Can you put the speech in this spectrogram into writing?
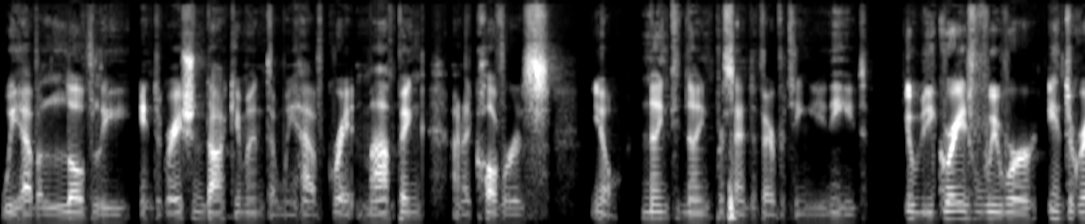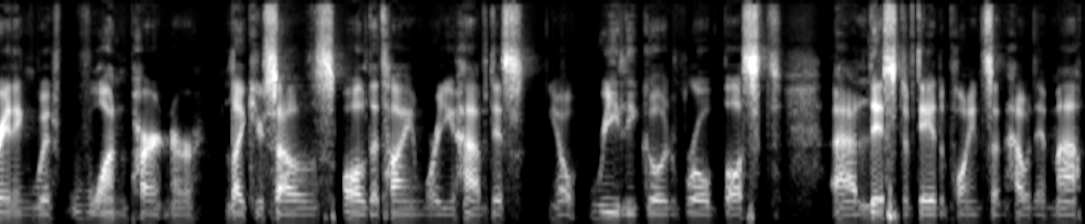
we have a lovely integration document and we have great mapping and it covers, you know, 99% of everything you need. It would be great if we were integrating with one partner like yourselves all the time where you have this, you know, really good, robust uh, list of data points and how they map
